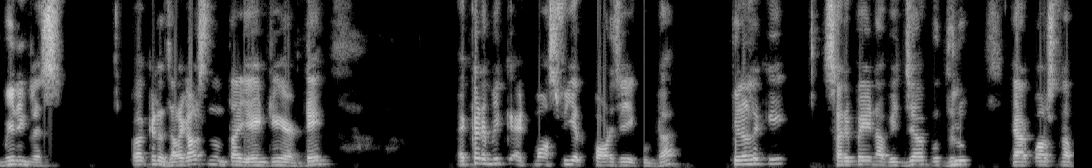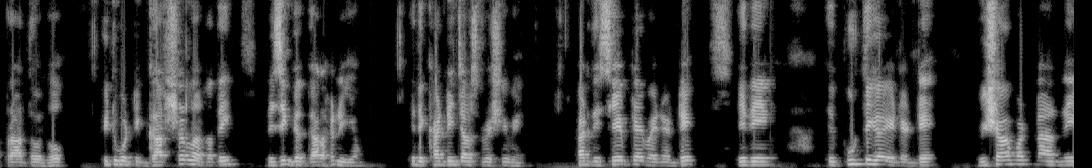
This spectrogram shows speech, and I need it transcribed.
మీనింగ్లెస్ అక్కడ జరగాల్సిందంతా ఏంటి అంటే అకాడమిక్ అట్మాస్ఫియర్ పాడు చేయకుండా పిల్లలకి సరిపోయిన విద్యా బుద్ధులు నేర్పాల్సిన ప్రాంతంలో ఇటువంటి ఘర్షణలు అన్నది నిజంగా గర్హనీయం. ఇది ఖండించాల్సిన విషయమే. అట్ ది సేమ్ టైం ఏంటంటే ఇది ఇది పూర్తిగా ఏంటంటే విశాఖపట్నాన్ని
